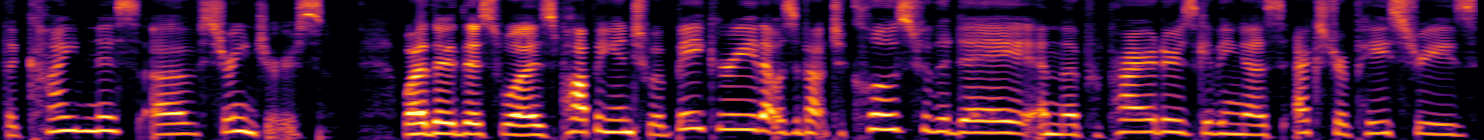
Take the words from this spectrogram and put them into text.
the kindness of strangers. Whether this was popping into a bakery that was about to close for the day and the proprietors giving us extra pastries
